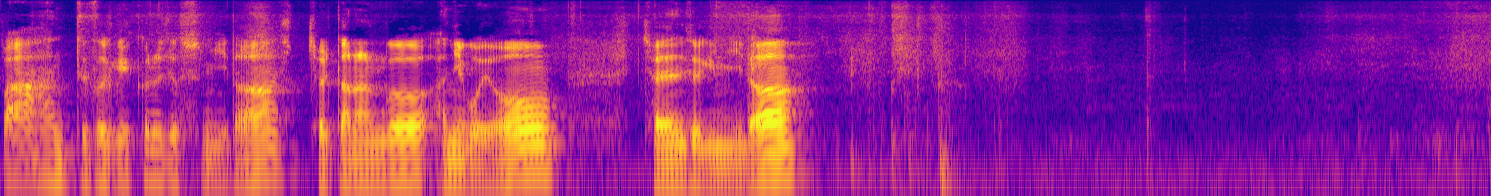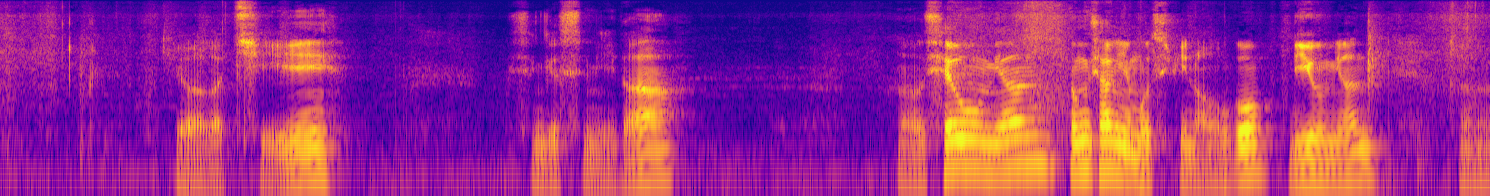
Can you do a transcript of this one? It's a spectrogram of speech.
반뜨하게 끊어졌습니다. 절단하는 거 아니고요. 자연석입니다. 이와 같이 생겼습니다. 어, 세우면 형상의 모습이 나오고 니으면 어,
